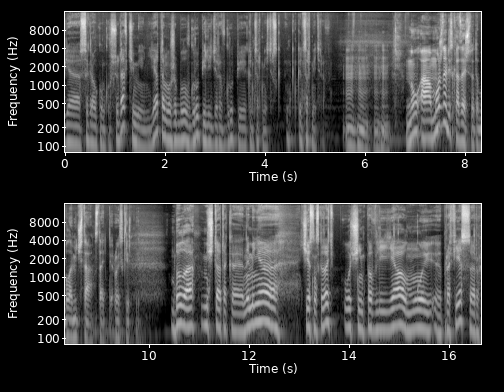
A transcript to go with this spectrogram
я сыграл конкурс сюда, в Тюмень, я там уже был в группе лидеров, в группе концертмейстеров. Мгм, мгм. Ну, а можно ли сказать, что это была мечта стать первой скрипкой? Была мечта такая. На меня, честно сказать, очень повлиял мой э, профессор,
